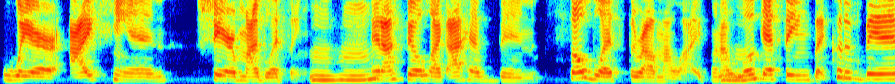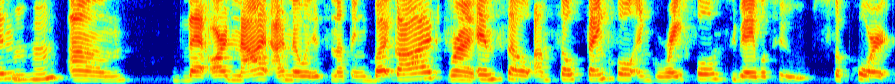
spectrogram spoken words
where I can share my blessings. Mm-hmm. And I feel like I have been so blessed throughout my life. When I Mhm. look at things that could have been, Mm-hmm. um, that are not, I know it's nothing but God. Right. And so I'm so thankful and grateful to be able to support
